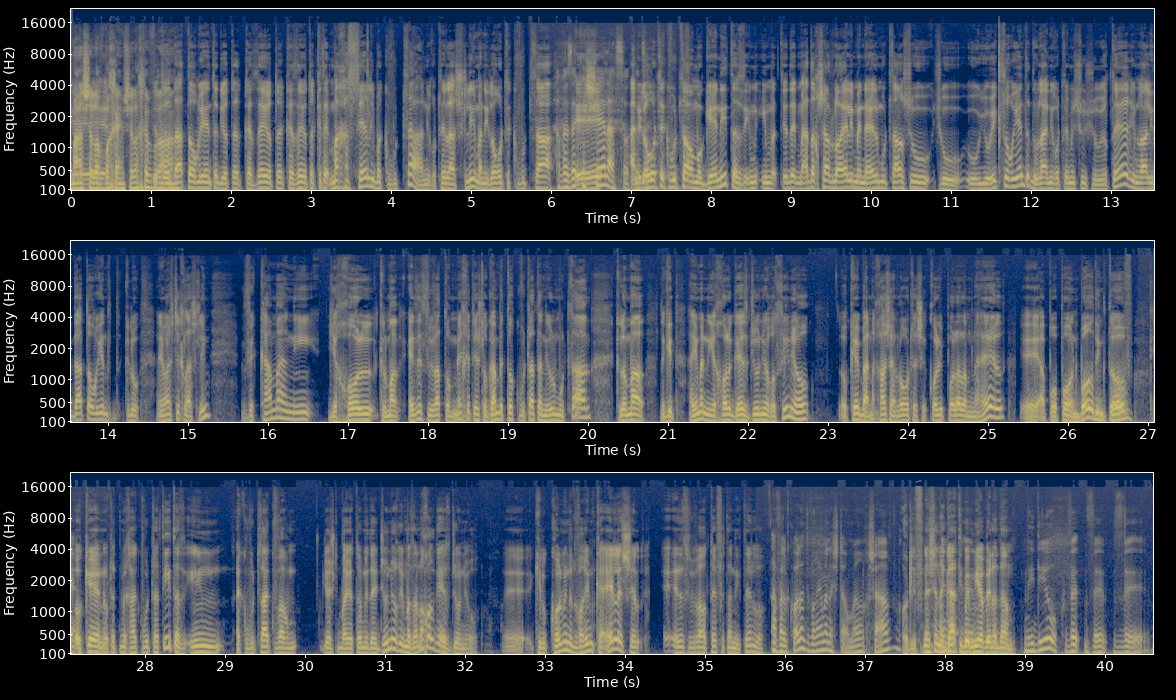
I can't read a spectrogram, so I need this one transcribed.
מה השלב בחיים של החברה? יותר data oriented, יותר כזה, יותר כזה, יותר כזה. מה חסר לי בקבוצה? אני רוצה להשלים, אני לא רוצה קבוצה... אבל זה קשה אה, לעשות את זה. אני לא רוצה קבוצה הומוגנית, אז אם, אתה יודע, עד עכשיו לא היה לי מנהל מוצר שהוא, שהוא UX oriented, אולי אני רוצה מישהו שהוא יותר, אם לא היה לי data oriented, כאילו, אני ממש צריך להשלים. וכמה אני יכול, כלומר, איזה סביבה תומכת יש לו גם בתוך קבוצת הניהול מוצר, כלומר, נגיד, האם אני יכול לגייס junior או senior, אוקיי, בהנחה שאני לא רוצה שהכל ייפול על המנהל, אה, אפרופו onboarding טוב, כן. אוקיי, אני רוצה תמיכה קבוצתית, אז אם הקבוצה כבר יש בה יותר מדי ג'וניורים, אז אני לא יכול לגייס junior. אה, כאילו כל מיני דברים כאלה של איזה סביבה עוטפת אני אתן לו. אבל כל הדברים האלה שאתה אומר עכשיו... עוד לפני שנגעתי במי הבן אדם. בדיוק,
